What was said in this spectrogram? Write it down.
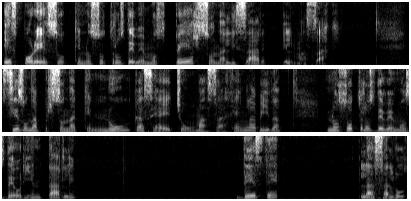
Es por eso que nosotros debemos personalizar el masaje. Si es una persona que nunca se ha hecho un masaje en la vida, nosotros debemos de orientarle desde la salud,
